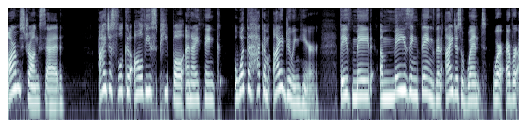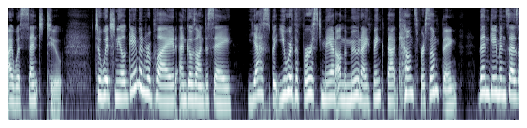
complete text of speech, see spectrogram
Armstrong said, I just look at all these people and I think, what the heck am I doing here? They've made amazing things and I just went wherever I was sent to. To which Neil Gaiman replied and goes on to say, Yes, but you were the first man on the moon. I think that counts for something. Then Gaiman says,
